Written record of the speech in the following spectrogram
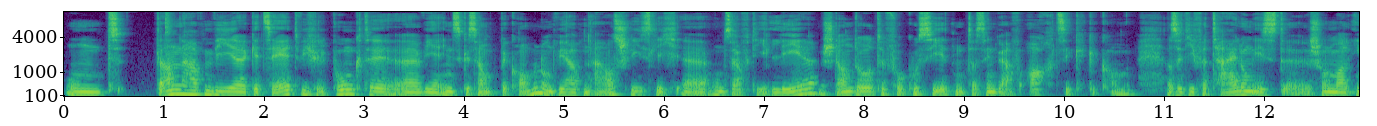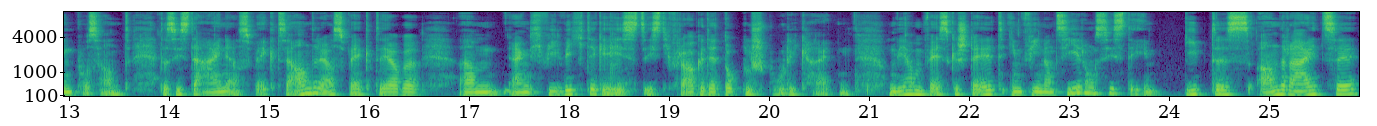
Und dann haben wir gezählt, wie viele Punkte äh, wir insgesamt bekommen und wir haben ausschließlich äh, uns auf die Lehrstandorte fokussiert und da sind wir auf 80 gekommen. Also die Verteilung ist äh, schon mal imposant. Das ist der eine Aspekt. Der andere Aspekt, der aber ähm, eigentlich viel wichtiger ist, ist die Frage der Doppelspurigkeiten. Und wir haben festgestellt, im Finanzierungssystem gibt es Anreize,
